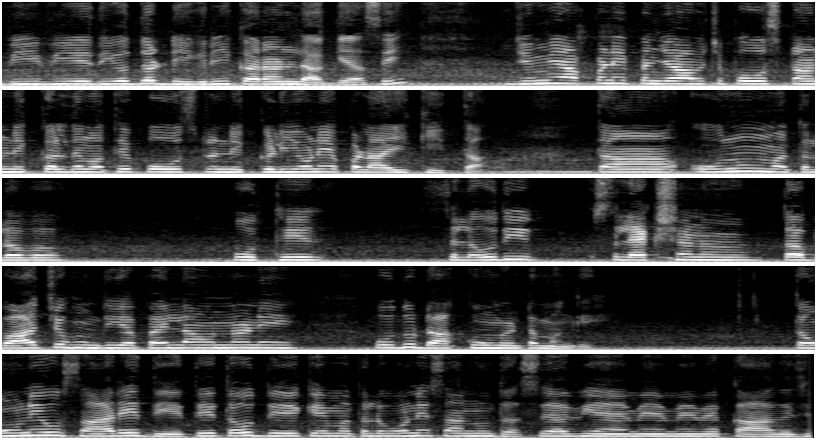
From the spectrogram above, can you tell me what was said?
ਬੀਬੀਏ ਦੀ ਉਧਰ ਡਿਗਰੀ ਕਰਨ ਲੱਗ ਗਿਆ ਸੀ। ਜਿਵੇਂ ਆਪਣੇ ਪੰਜਾਬ 'ਚ ਪੋਸਟਾਂ ਨਿਕਲਦੀਆਂ, ਉੱਥੇ ਪੋਸਟ ਨਿਕਲੀ, ਉਹਨੇ ਅਪਲਾਈ ਕੀਤਾ। ਤਾਂ ਉਹਨੂੰ ਮਤਲਬ ਉੱਥੇ ਸਲ ਉਹਦੀ ਸਿਲੈਕਸ਼ਨ ਤਾਂ ਬਾਅਦ ਚ ਹੁੰਦੀ ਆ, ਪਹਿਲਾਂ ਉਹਨਾਂ ਨੇ ਉਦੋਂ ਡਾਕੂਮੈਂਟ ਮੰਗੇ। ਤਾਂ ਉਹਨੇ ਉਹ ਸਾਰੇ ਦੇਤੇ ਤਾਂ ਉਹ ਦੇ ਕੇ ਮਤਲਬ ਉਹਨੇ ਸਾਨੂੰ ਦੱਸਿਆ ਵੀ ਐਵੇਂ ਐਵੇਂ ਮੈਂ ਕਾਗਜ਼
